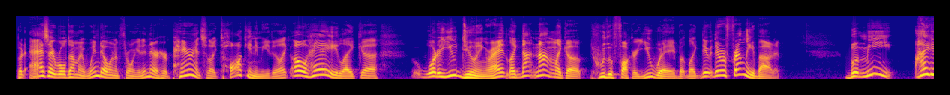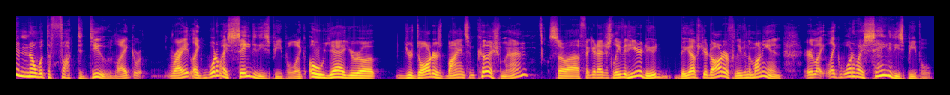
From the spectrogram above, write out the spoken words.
But as I roll down my window and I'm throwing it in there, her parents are like talking to me. They're like, oh, hey, like, uh, what are you doing, right? Like, not, not in like a who the fuck are you way, but like they, they were friendly about it. But me, I didn't know what the fuck to do. Like, right? Like, what do I say to these people? Like, oh, yeah, you're a, uh, your daughter's buying some kush, man. So I uh, figured I'd just leave it here, dude. Big ups to your daughter for leaving the money in. Or like, like, what do I say to these people?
